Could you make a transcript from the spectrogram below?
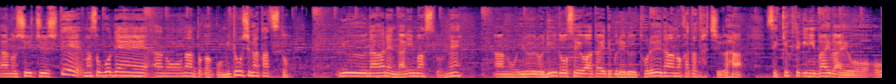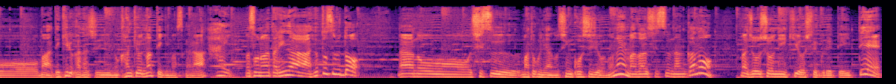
あの、集中して、まあ、そこで、あの、なんとかこう、見通しが立つという流れになりますとね、あの、いろいろ流動性を与えてくれるトレーダーの方たちは、積極的に売買を、まあ、できる形の環境になっていきますから、はい、まあ、そのあたりが、ひょっとすると、あの、指数、まあ、特にあの、新興市場のね、マザー指数なんかの、まあ、上昇に寄与してくれていて、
